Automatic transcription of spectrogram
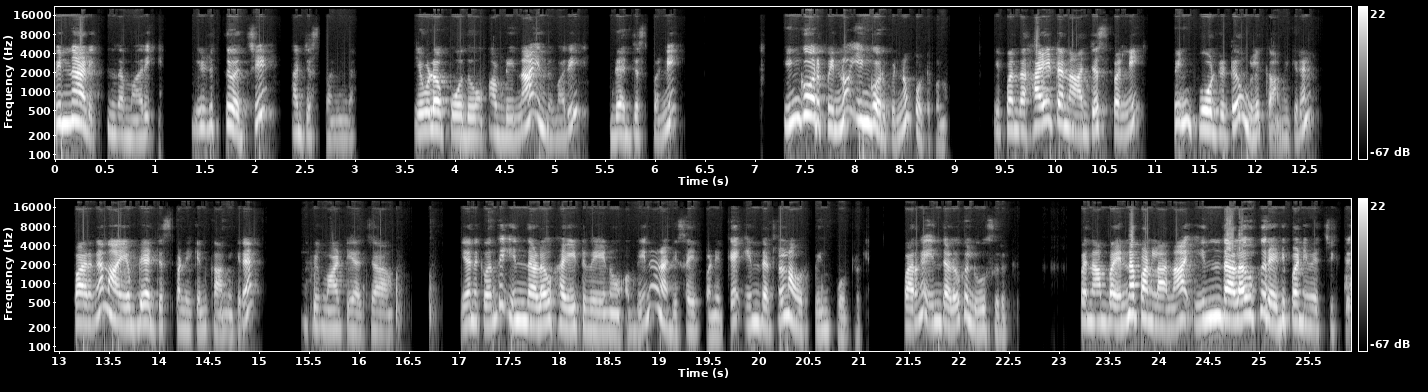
பின்னாடி இந்த மாதிரி இழுத்து வச்சு அட்ஜஸ்ட் பண்ணுங்க. எவ்வளோ போதும் அப்படின்னா இந்த மாதிரி இப்படி அட்ஜஸ்ட் பண்ணி இங்கே ஒரு பின்னும் இங்கே ஒரு பின்னும் போட்டுக்கணும். இப்போ அந்த ஹைட்டை நான் அட்ஜஸ்ட் பண்ணி பின் போட்டுட்டு உங்களுக்கு காமிக்கிறேன். பாருங்க நான் எப்படி அட்ஜஸ்ட் பண்ணிக்கேன்னு காமிக்கிறேன். இப்படி மாட்டியாச்சா? எனக்கு வந்து இந்த அளவு ஹைட் வேணும் அப்படின்னு நான் டிசைட் பண்ணியிருக்கேன் இந்த இடத்துல நான் ஒரு பின் போட்டிருக்கேன். பாருங்க இந்த அளவுக்கு லூஸ் இருக்கு. இப்போ நம்ம என்ன பண்ணலாம்னா இந்த அளவுக்கு ரெடி பண்ணி வச்சுக்கிட்டு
